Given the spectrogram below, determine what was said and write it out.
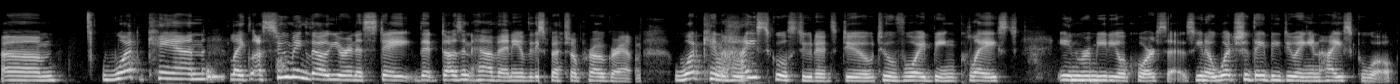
Um, what can, like, assuming though you're in a state that doesn't have any of these special programs, what can mm-hmm. high school students do to avoid being placed in remedial courses? You know, what should they be doing in high school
